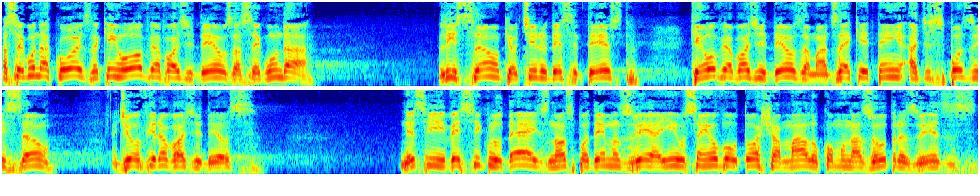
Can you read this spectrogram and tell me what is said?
A segunda coisa, quem ouve a voz de Deus, a segunda lição que eu tiro desse texto, quem ouve a voz de Deus, amados, é quem tem a disposição de ouvir a voz de Deus. Nesse versículo 10, nós podemos ver aí, o Senhor voltou a chamá-lo como nas outras vezes.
